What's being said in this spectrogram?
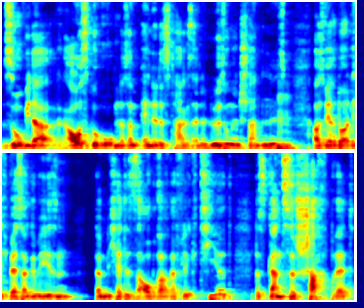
so wieder rausgehoben, dass am Ende des Tages eine Lösung entstanden ist. Mhm. Aber es wäre deutlich besser gewesen, ähm, ich hätte sauberer reflektiert, das ganze Schachbrett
